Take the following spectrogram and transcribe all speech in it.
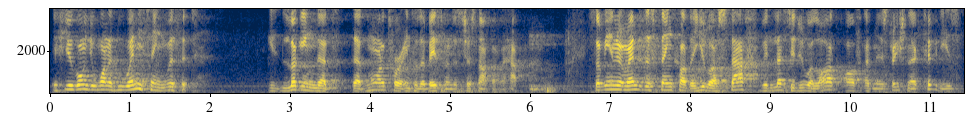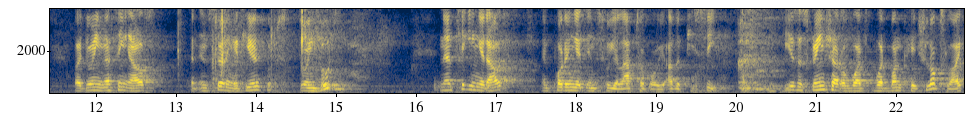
If you're going to want to do anything with it, lugging that, that monitor into the basement is just not going to happen. So we invented this thing called the UBOS staff, which lets you do a lot of administration activities by doing nothing else than inserting it here, oops, doing boot, and then taking it out and putting it into your laptop or your other PC. Here's a screenshot of what, what one page looks like.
